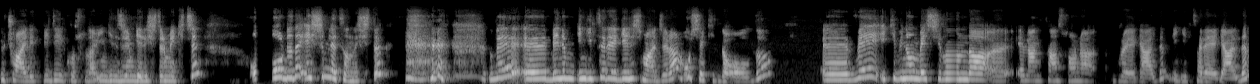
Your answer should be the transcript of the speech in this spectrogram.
üç aylık bir dil kursuna İngilizcemi geliştirmek için. Orada da eşimle tanıştık. Ve e, benim İngiltere'ye geliş maceram o şekilde oldu. E, ve 2015 yılında e, evlendikten sonra buraya geldim, İngiltere'ye geldim.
